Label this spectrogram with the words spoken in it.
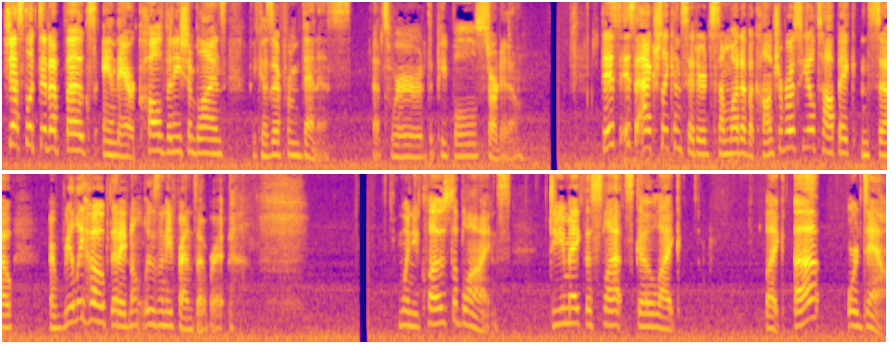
Just looked it up, folks, and they are called Venetian blinds because they're from Venice. That's where the people started them. This is actually considered somewhat of a controversial topic, and so I really hope that I don't lose any friends over it. When you close the blinds, do you make the slats go like like up or down?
